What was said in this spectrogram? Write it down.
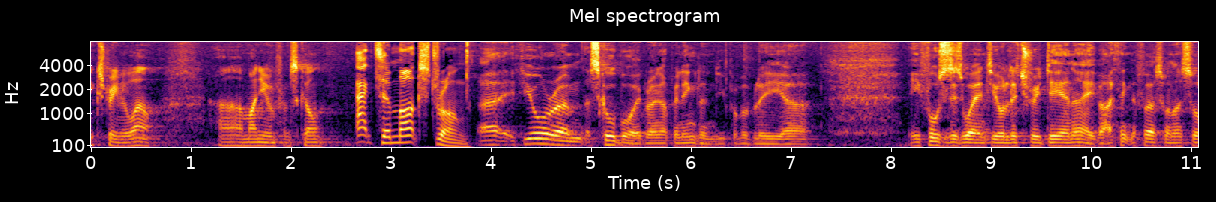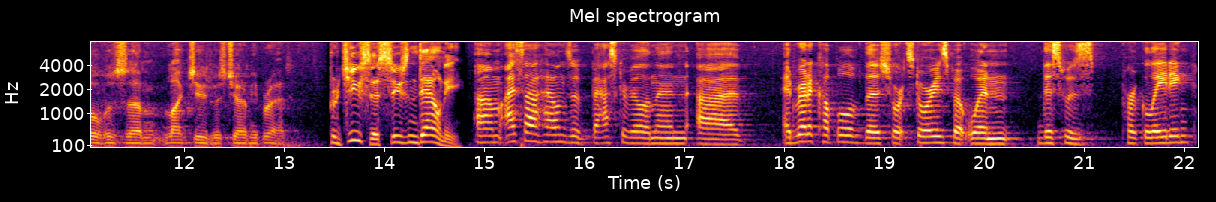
extremely well. Um, I knew them from school. Actor Mark Strong. Uh, if you're um, a schoolboy growing up in England, you probably. Uh, he forces his way into your literary DNA, but I think the first one I saw was, um, like Jude, was Jeremy Brett. Producer Susan Downey. Um, I saw Hounds of Baskerville, and then uh, I'd read a couple of the short stories, but when this was percolating,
